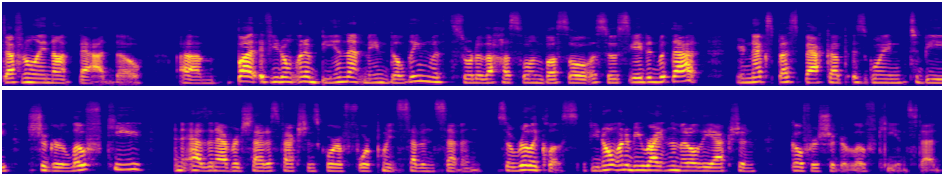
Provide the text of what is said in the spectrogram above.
definitely not bad though. Um, but if you don't want to be in that main building with sort of the hustle and bustle associated with that, your next best backup is going to be Sugarloaf Key and it has an average satisfaction score of 4.77. So really close. If you don't want to be right in the middle of the action, go for Sugarloaf Key instead.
